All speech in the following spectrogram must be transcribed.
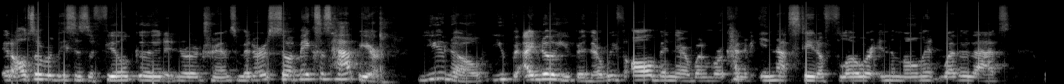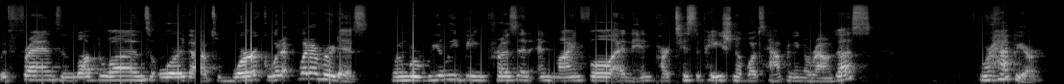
It also releases a feel good neurotransmitters, so it makes us happier. You know, you I know you've been there. We've all been there when we're kind of in that state of flow or in the moment, whether that's with friends and loved ones or that's work, whatever it is, when we're really being present and mindful and in participation of what's happening around us, we're happier.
